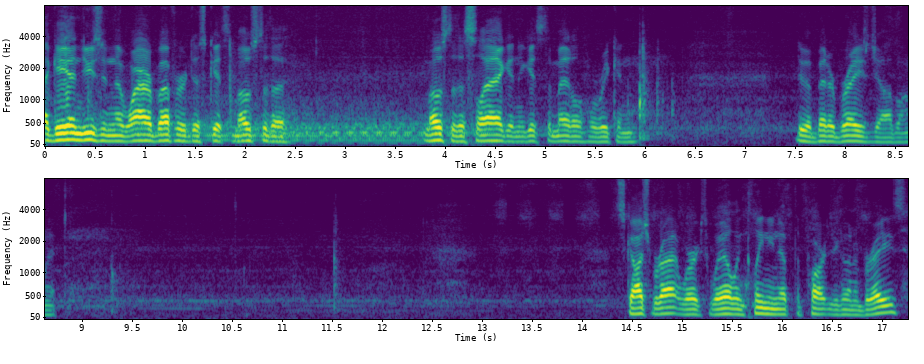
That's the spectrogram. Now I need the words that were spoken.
Again, using the wire buffer just gets most of the most of the slag and it gets the metal where we can do a better braze job on it. Scotch-Brite works well in cleaning up the part you're going to braze.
